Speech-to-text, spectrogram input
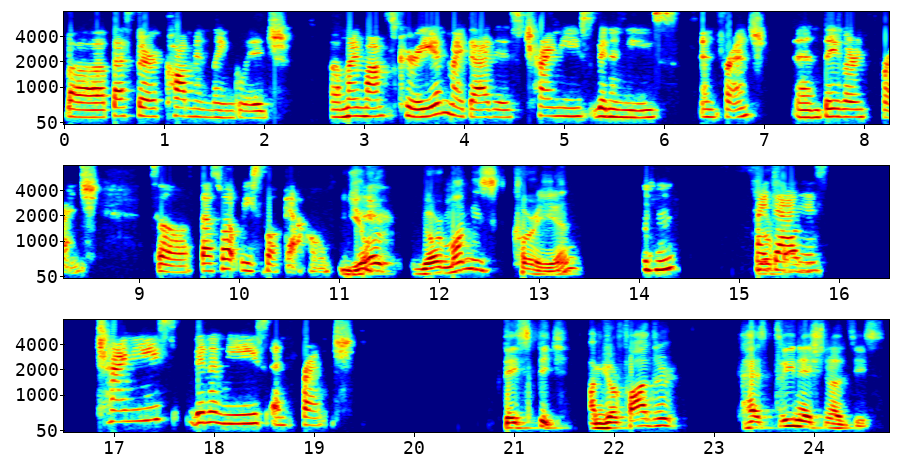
uh, that's their common language. Uh, my mom's Korean, my dad is Chinese, Vietnamese, and French, and they learned French. So that's what we spoke at home. Your your mom is Korean. hmm My dad father- is Chinese, Vietnamese, and French. They speak. Um, your father has three nationalities.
